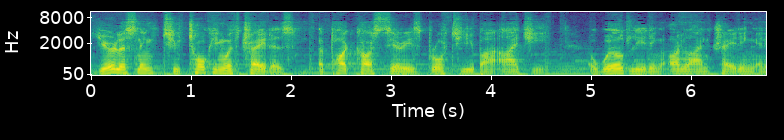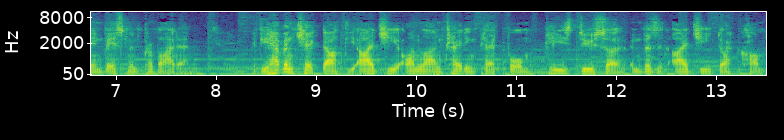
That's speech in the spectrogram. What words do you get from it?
You're listening to Talking with Traders, a podcast series brought to you by IG, a world leading online trading and investment provider. If you haven't checked out the IG online trading platform, please do so and visit IG.com.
